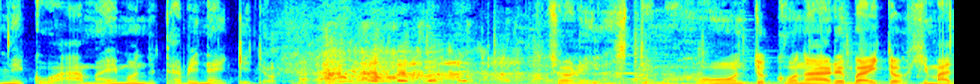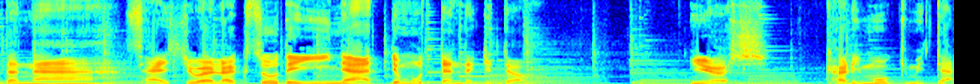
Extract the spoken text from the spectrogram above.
猫は甘いもの食べないけど。それにしてもほんとこのアルバイト暇だな。最初は楽そうでいいなって思ったんだけど。よし仮もう決めた。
